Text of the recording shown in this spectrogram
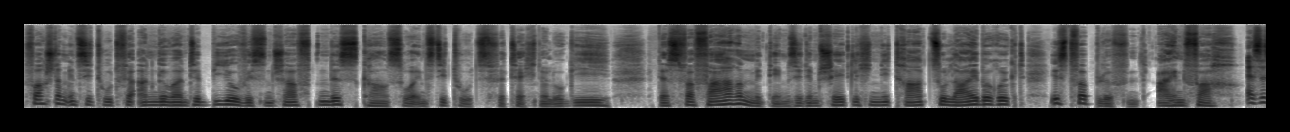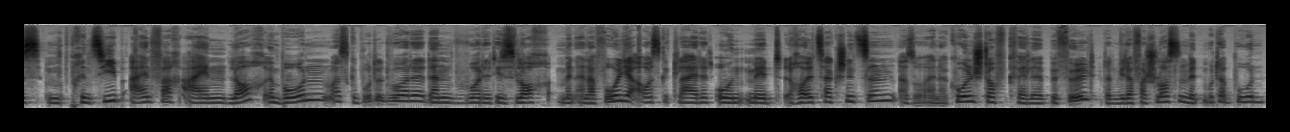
forscht am Institut für angewandte Biowissenschaften des Karlsruher Instituts für Technologie. Das Verfahren, mit dem sie dem schädlichen Nitrat zu Leibe rückt, ist verblüffend einfach. Es ist im Prinzip einfach ein Loch im Boden, was gebuddelt wurde. Dann wurde dieses Loch mit einer Folie ausgekleidet und mit Holzhackschnitzeln, also einer Kohlenstoffquelle, befüllt, dann wieder verschlossen mit Mutterboden.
